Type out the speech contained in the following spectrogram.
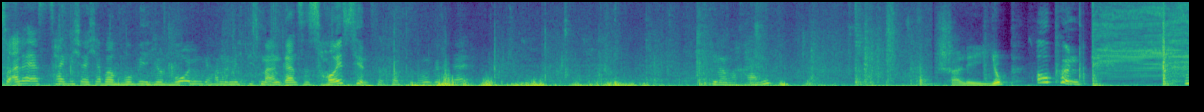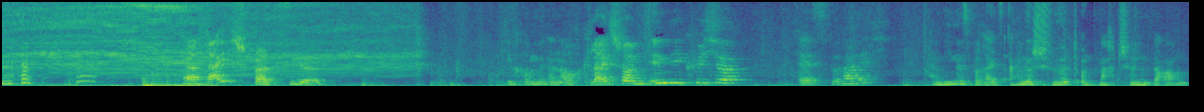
Zuallererst zeige ich euch aber, wo wir hier wohnen. Wir haben nämlich diesmal ein ganzes Häuschen zur Verfügung gestellt. Gehen wir mal rein. Schalijupp. Open! Hereinspaziert! Hier kommen wir dann auch gleich schon in die Küche. Essbereich. Kamin ist bereits angeschürt und macht schön warm.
